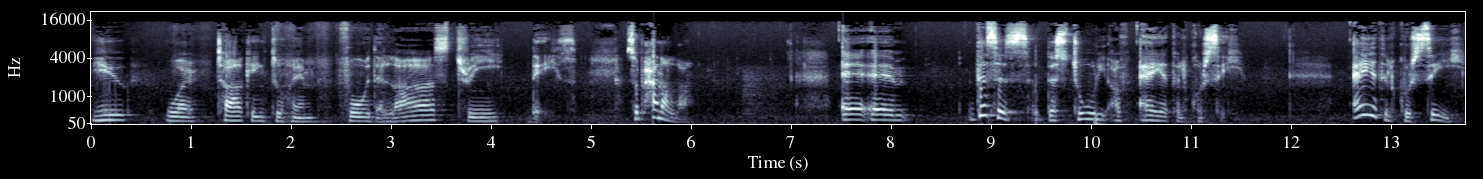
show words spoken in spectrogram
You were talking to him for the last three days. Subhanallah. Uh, um, this is the story of Ayat al Kursi. Ayat al Kursi.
